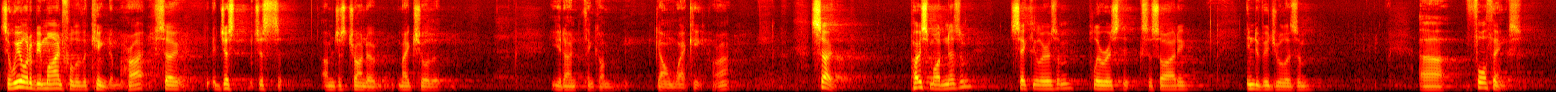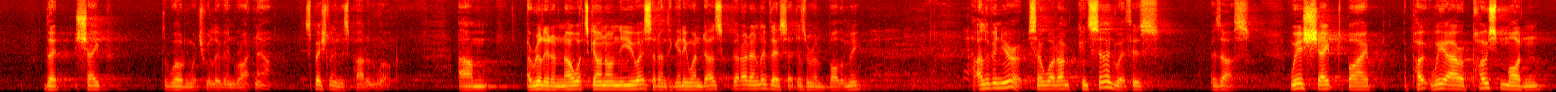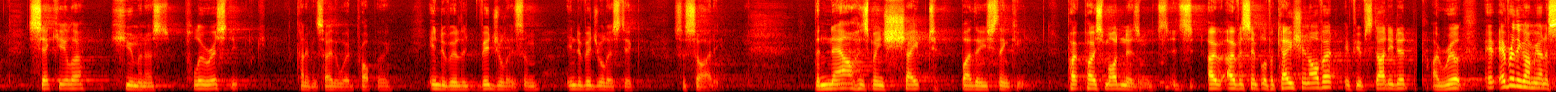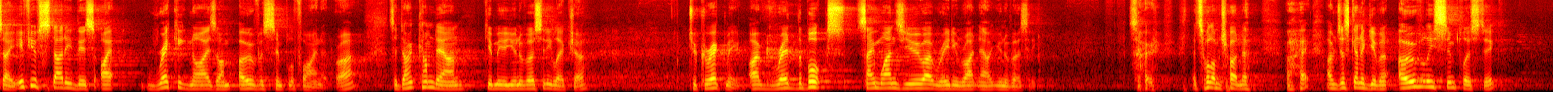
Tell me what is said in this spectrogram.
so we ought to be mindful of the kingdom, right? So just, just, I'm just trying to make sure that you don't think I'm going wacky, all right? So, postmodernism, secularism, pluralistic society, individualism, uh, four things that shape the world in which we live in right now, especially in this part of the world. Um, I really don't know what's going on in the US. I don't think anyone does, but I don't live there, so it doesn't really bother me. I live in Europe, so what I'm concerned with is, is us. We're shaped by, po- we are a postmodern, secular, humanist, pluralistic, can't even say the word properly, individualism, individualistic society. The now has been shaped by these thinking. Postmodernism, it's, oversimplification of it. If you've studied it, I real everything I'm going to say. If you've studied this, I recognize I'm oversimplifying it. Right? So don't come down, give me a university lecture to correct me. I've read the books, same ones you are reading right now at university. So that's all I'm trying to. Right? I'm just going to give an overly simplistic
